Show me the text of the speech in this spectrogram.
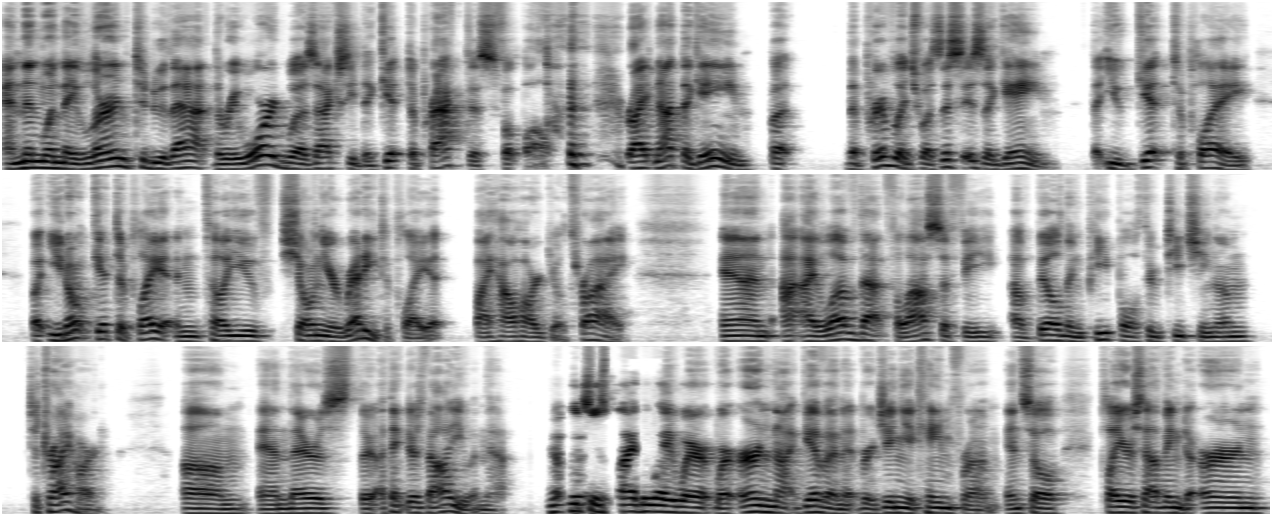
and then when they learned to do that the reward was actually to get to practice football right not the game but the privilege was this is a game that you get to play but you don't get to play it until you've shown you're ready to play it by how hard you'll try. And I, I love that philosophy of building people through teaching them to try hard. Um, and there's, there, I think there's value in that which is by the way where where earn not given at virginia came from. And so players having to earn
